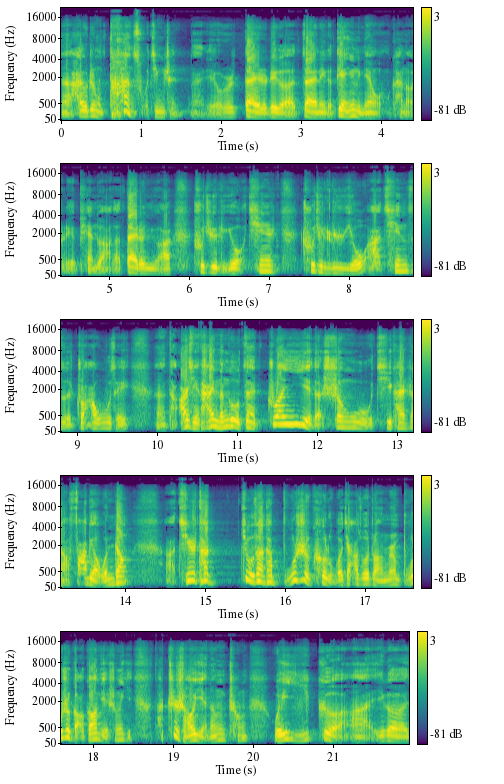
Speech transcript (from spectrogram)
嗯，还有这种探索精神。嗯，有时候带着这个，在那个电影里面，我们看到这个片段啊，他带着女儿出去旅游，亲出去旅游啊，亲自抓乌贼。嗯，他而且他还能够在专业的生物期刊上发表文章。啊，其实他。就算他不是克鲁伯家族掌门人，不是搞钢铁生意，他至少也能成为一个啊一个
